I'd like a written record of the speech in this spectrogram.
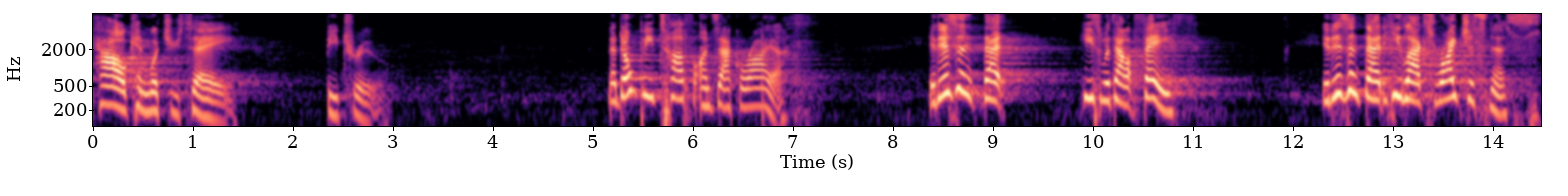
How can what you say be true? Now, don't be tough on Zechariah. It isn't that he's without faith. It isn't that he lacks righteousness,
